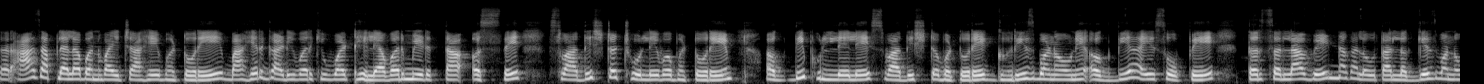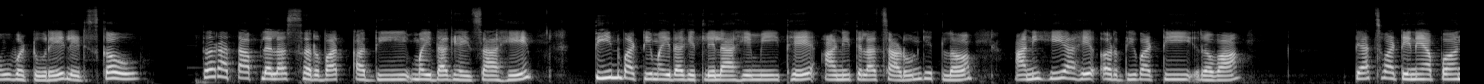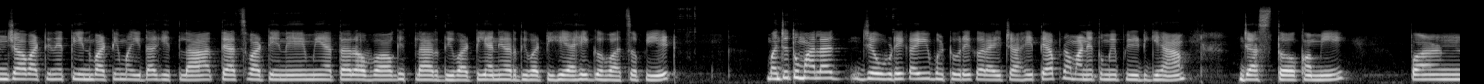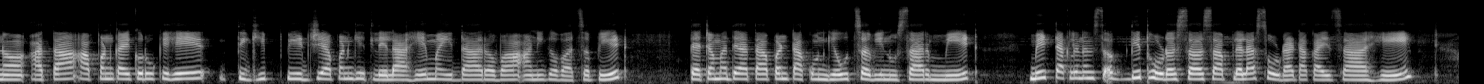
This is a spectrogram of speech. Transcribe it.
तर आज आपल्याला बनवायचे आहे भटोरे. बाहेर गाडीवर किंवा ठेल्यावर मिळता असे स्वादिष्ट छोले व भटोरे. अगदी फुललेले स्वादिष्ट भटोरे. घरीच बनवणे अगदी आहे सोपे. तर चला वेळ न घालवता लगेच बनवू भटोरे. लेट्स गो तर आता आपल्याला सर्वात आधी मैदा घ्यायचा आहे. तीन वाटी मैदा घेतलेला आहे मी इथे आणि त्याला चाळून घेतलं. आणि ही आहे अर्धी वाटी रवा. त्याच वाटीने आपण ज्या वाटीने तीन वाटी मैदा घेतला त्याच वाटीने मी आता रवा घेतला अर्धी वाटी आणि अर्धी वाटी हे आहे गव्हाचं पीठ. म्हणजे तुम्हाला जेवढे काही भटुरे करायचे आहे त्याप्रमाणे तुम्ही पीठ घ्या जास्त कमी. पण आता आपण काय करू की हे तिघी पीठ जे आपण घेतलेलं आहे मैदा रवा आणि गव्हाचं पीठ त्याच्यामध्ये आता आपण टाकून घेऊ चवीनुसार मीठ. मीठ टाकल्यानंतर अगदी थोडंसं असं आपल्याला सोडा टाकायचा आहे.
